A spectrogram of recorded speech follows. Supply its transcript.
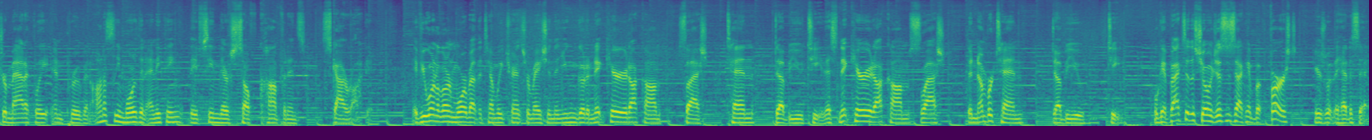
dramatically improve. And honestly, more than anything, they've seen their self confidence skyrocket. If you want to learn more about the 10 week transformation, then you can go to nickcarrier.com slash 10WT. That's nickcarrier.com slash the number 10WT. We'll get back to the show in just a second, but first, here's what they had to say.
